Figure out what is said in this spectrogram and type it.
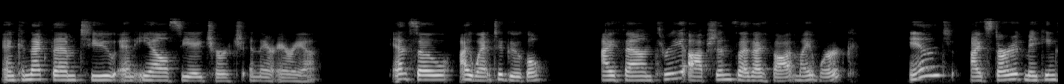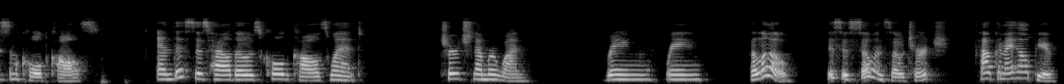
and connect them to an ELCA church in their area. And so I went to Google. I found three options that I thought might work, and I started making some cold calls. And this is how those cold calls went. Church number one. Ring, ring. Hello, this is so and so church. How can I help you?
